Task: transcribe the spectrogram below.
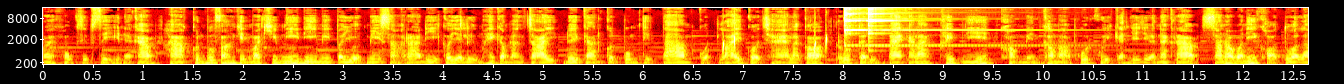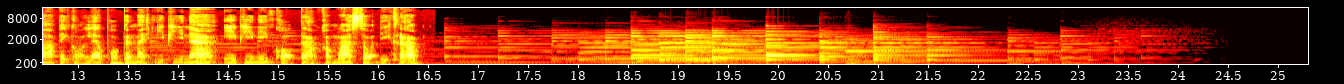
2564 นะครับหากคุณผู้ฟังเห็นว่าคลิปนี้ดีมีประโยชน์มีสาระดีก็อย่าลืมให้กำลังใจโดยการกดปุ่มติดตาม กดไลค์กดแชร์ แล้วก็รูปกระดิ่งใต้ข้างล่างคลิปนี้คอมเมนต์เข้ามาพูดคุยกันเยอะๆนะครับสำหรับวันนี้ขอตัวลาไปก่อนแล้วพบกันใหม่ EP หน้า EP นี้ขอกล่าวคำว่าสวัสดีครับ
